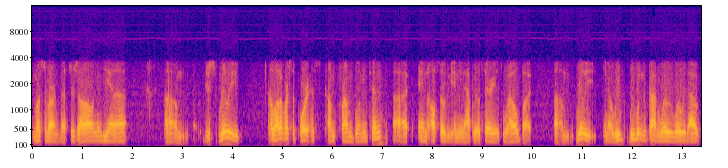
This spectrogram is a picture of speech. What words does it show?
Most of our investors are all in Indiana. Um, just really a lot of our support has come from Bloomington uh, and also the Indianapolis area as well. But um, really, you know, we we wouldn't have gotten where we were without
